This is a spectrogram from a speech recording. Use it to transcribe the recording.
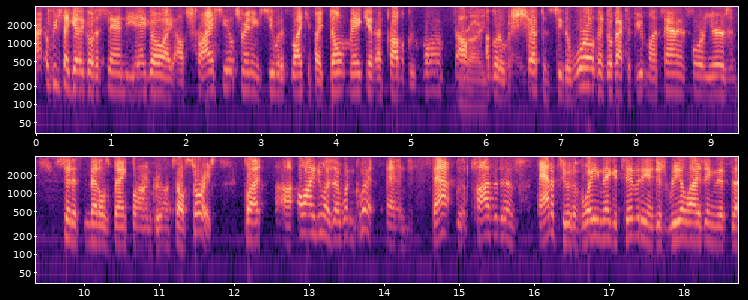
at least I get to go to San Diego. I, I'll try SEAL training and see what it's like. If I don't make it, I probably won't. I'll, right. I'll go to a ship and see the world, then go back to Butte, Montana in four years and sit at Metals Bank Bar and grill and tell stories. But uh, all I knew is I wouldn't quit, and that was a positive attitude, avoiding negativity, and just realizing that uh,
